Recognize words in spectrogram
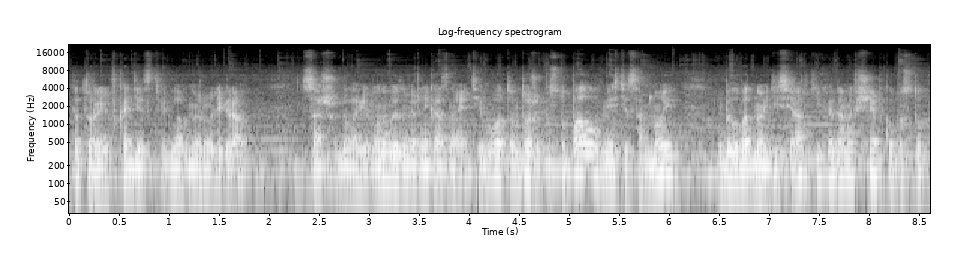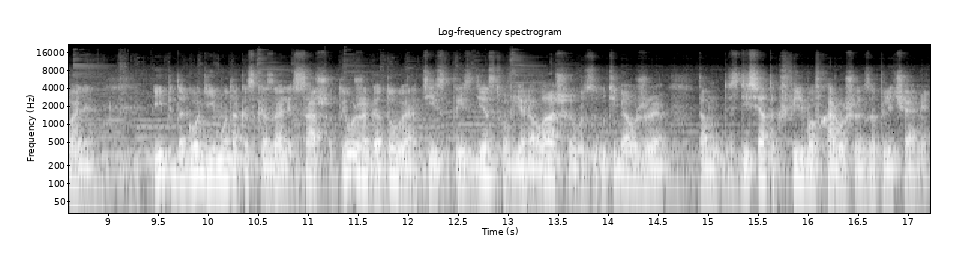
который в кадетстве главную роль играл. Саша Головин, он вы наверняка знаете. Вот, он тоже поступал вместе со мной, был в одной десятке, когда мы в Щепку поступали. И педагоги ему так и сказали, Саша, ты уже готовый артист, ты с детства в Яралаше, у тебя уже там с десяток фильмов хороших за плечами.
